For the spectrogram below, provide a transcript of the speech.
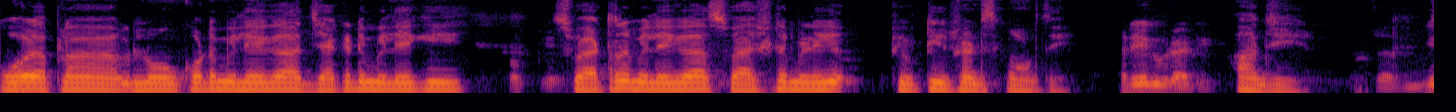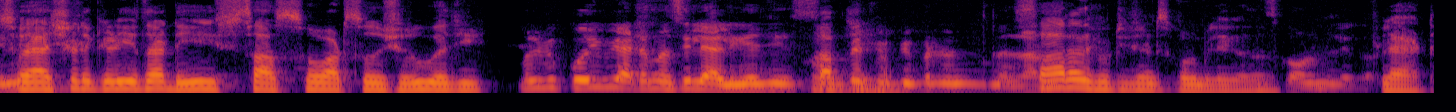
ਹੂੰ ਕੋਲ ਆਪਣਾ ਲੌਂਗ ਕੋਟ ਮਿਲੇਗਾ ਜੈਕਟ ਮਿਲੇਗੀ ਓਕੇ ਸਵੈਟਰ ਮਿਲੇਗਾ ਸਵੈਟਸ਼ਰਟ ਮਿਲੇਗੀ 50% ਡਿਸਕਾਊਂਟ ਤੇ ਹਰੇਕ ਵੈਰਾਈਟੀ ਹਾਂਜੀ ਜਿੰਨੀ ਸਵੈਟਸ਼ਰਟ ਕਿਹੜੀ ਹੈ ਤੁਹਾਡੀ 700 800 ਤੋਂ ਸ਼ੁਰੂ ਹੈ ਜੀ ਮਤਲਬ ਵੀ ਕੋਈ ਵੀ ਆਈਟਮ ਅਸੀਂ ਲੈ ਲਈਏ ਜੀ ਸਭ ਤੇ 50% ਮਿਲਣਾ ਸਾਰਾ 50% ਡਿਸਕਾਊਂਟ ਮਿਲੇਗਾ ਤੁਹਾਨੂੰ ਡਿਸਕਾਊਂਟ ਮਿਲੇਗਾ ਫਲੈਟ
